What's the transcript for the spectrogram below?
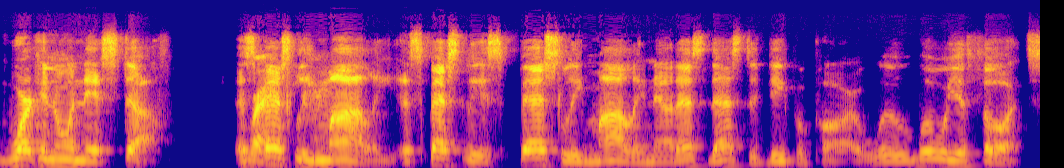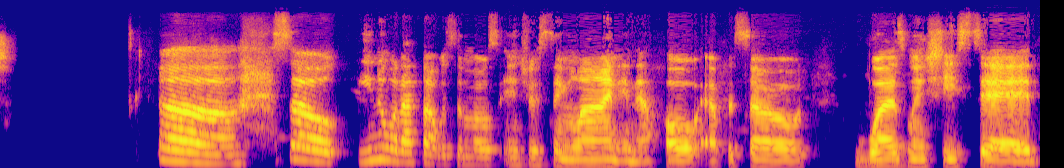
working on their stuff, especially right. Molly, especially especially Molly. Now that's that's the deeper part. What, what were your thoughts? Uh, so you know what I thought was the most interesting line in the whole episode was when she said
